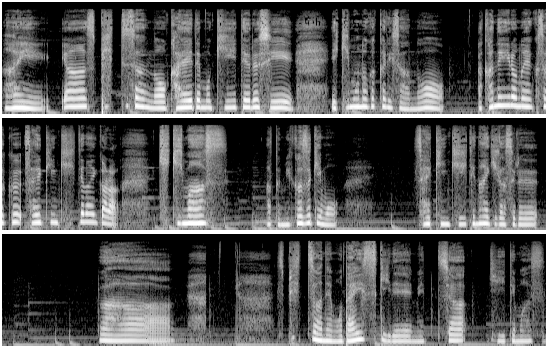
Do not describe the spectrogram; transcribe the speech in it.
はい。いやー、スピッツさんの楓も聞いてるし、生き物係さんの茜色の約束、最近聞いてないから、聞きます。あと、三日月も、最近聞いてない気がする。わー。スピッツはね、もう大好きでめっちゃ聴いてます。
